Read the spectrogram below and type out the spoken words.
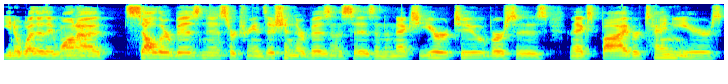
you know whether they want to sell their business or transition their businesses in the next year or two versus the next five or ten years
